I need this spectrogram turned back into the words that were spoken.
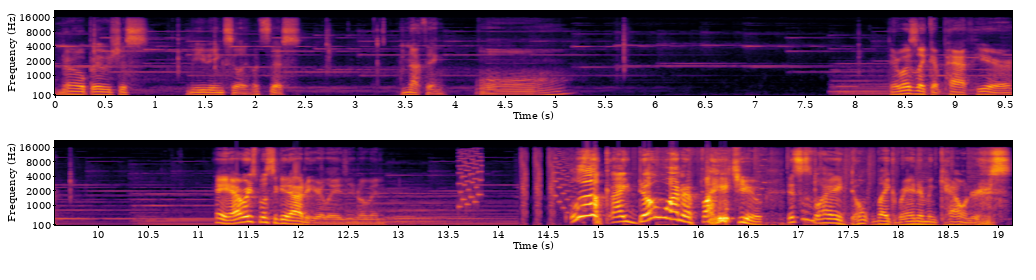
Nope, it was just me being silly. What's this? Nothing. Oh. There was, like, a path here. Hey, how are we supposed to get out of here, ladies and gentlemen? Look, I don't want to fight you! This is why I don't like random encounters.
